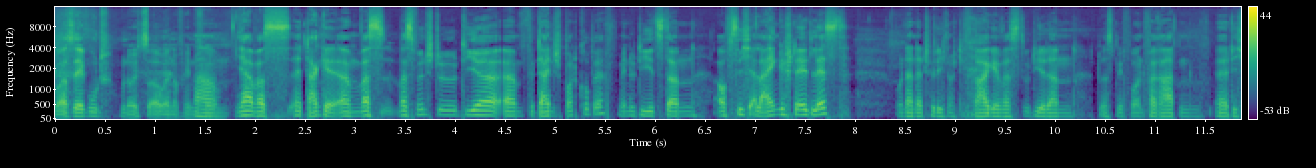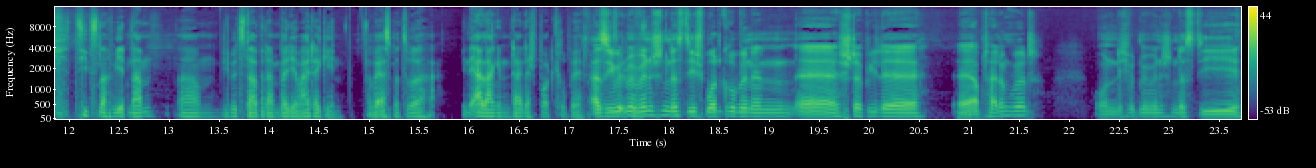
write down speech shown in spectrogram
war sehr gut, mit euch zu arbeiten auf jeden um, Fall. Ähm, ja, was, äh, danke. Ähm, was, was wünschst du dir ähm, für deine Sportgruppe, wenn du die jetzt dann auf sich allein gestellt lässt? Und dann natürlich noch die Frage, was du dir dann, du hast mir vorhin verraten, äh, dich zieht's nach Vietnam. Ähm, wie wird es da dann bei dir weitergehen? Aber erstmal zur in Erlangen, deine Sportgruppe. Also ich würde mir wünschen, dass die Sportgruppe eine äh, stabile äh, Abteilung wird. Und ich würde mir wünschen, dass die,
